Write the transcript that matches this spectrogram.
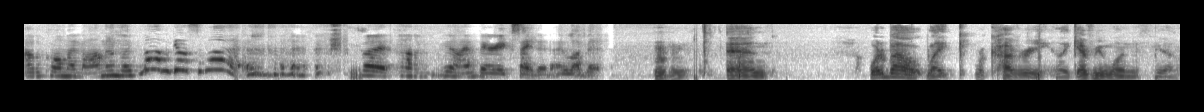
I'll call my mom and I'm like, Mom, guess what? but um, yeah, I'm very excited. I love it. Mm-hmm. And what about like recovery? Like everyone, you know,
